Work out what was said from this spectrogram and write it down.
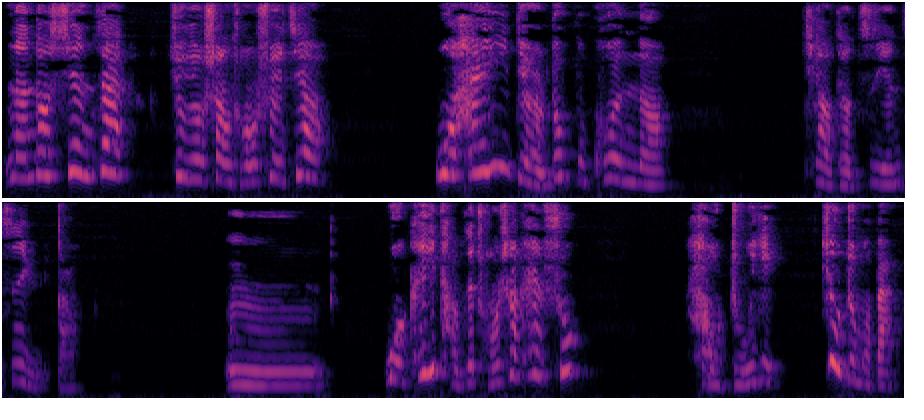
难道现在就要上床睡觉？我还一点儿都不困呢。跳跳自言自语道：“嗯，我可以躺在床上看书。好主意，就这么办。”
